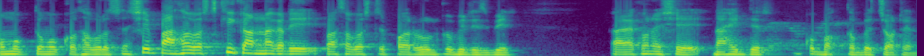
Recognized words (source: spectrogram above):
অমুক তমুক কথা বলেছেন। সেই পাঁচ আগস্ট কি কান্নাকাটি? পাঁচ আগস্টের পর রুল কবির রিজবির আর এখন এসে নাহিদদের বক্তব্যে চটেন।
